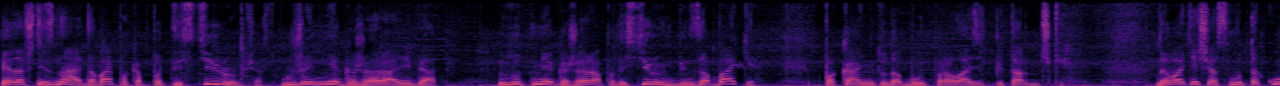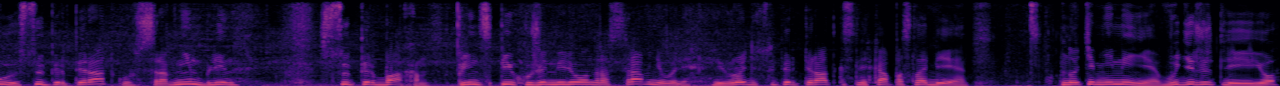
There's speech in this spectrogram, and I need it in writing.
я даже не знаю, давай пока потестируем сейчас. Уже мега жара, ребят. Ну тут мега жара. Потестируем бензобаки, пока они туда будут пролазить, петардочки. Давайте сейчас вот такую супер пиратку сравним, блин, с супер бахом. В принципе, их уже миллион раз сравнивали, и вроде супер пиратка слегка послабее. Но тем не менее, выдержит ли ее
